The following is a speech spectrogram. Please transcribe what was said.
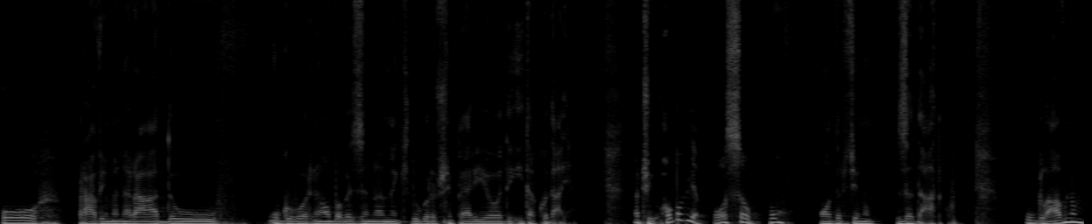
o pravima na radu, ugovorne obaveze na neki dugoročni period i tako dalje. Znači, obavlja posao po određenom zadatku. Uglavnom,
